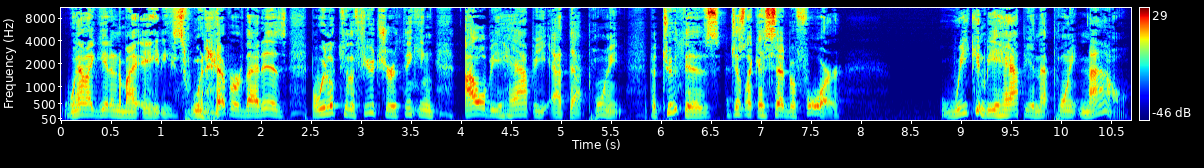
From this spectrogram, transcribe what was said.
when I get into my 80s, whenever that is. But we look to the future thinking I will be happy at that point. But truth is, just like I said before, we can be happy in that point now.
